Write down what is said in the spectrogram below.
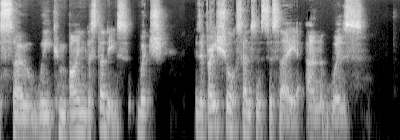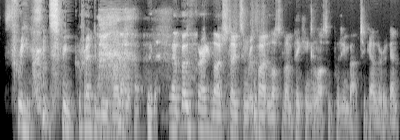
So we combined the studies, which is a very short sentence to say and was three months of incredibly hard work. They're both very large studies and required a lot of unpicking, and a lot of putting back together again.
